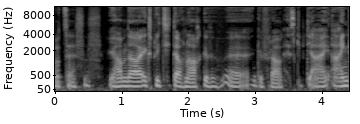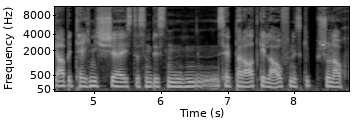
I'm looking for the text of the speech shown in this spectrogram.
Prozesses. Wir haben da explizit auch nachgefragt. Äh, es gibt die Eingabetechnisch äh, ist das ein bisschen separat gelaufen. Es gibt schon auch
